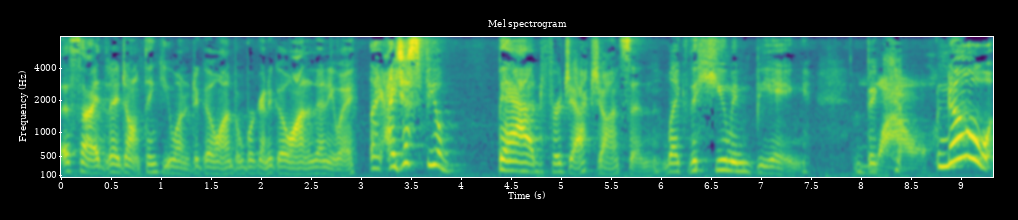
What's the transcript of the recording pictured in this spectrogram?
aside that I don't think you wanted to go on, but we're going to go on it anyway. Like, I just feel bad for Jack Johnson, like the human being. Beca- Wow. No,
